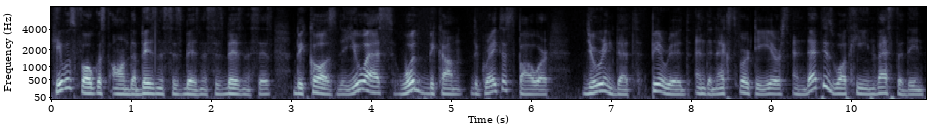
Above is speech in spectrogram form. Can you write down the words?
he was focused on the businesses, businesses, businesses, because the US would become the greatest power during that period and the next 30 years, and that is what he invested in.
